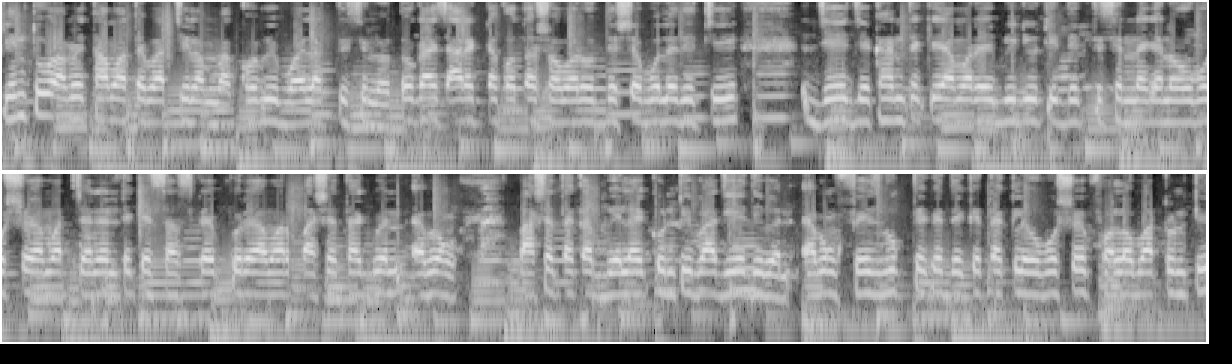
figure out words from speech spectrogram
কিন্তু আমি থামাতে পারছিলাম না, খুবই ভয় লাগতেছিল। তো গাইস আরেকটা কথা সবার উদ্দেশ্যে বলে দিচ্ছি, যে যেখান থেকে আমার এই ভিডিওটি দেখতেছেন না কেন, অবশ্যই আমার চ্যানেলটিকে সাবস্ক্রাইব করে আমার পাশে থাকবেন এবং পাশে থাকা বেল আইকনটি বাজিয়ে দিবেন। এবং ফেসবুক থেকে দেখে থাকলে অবশ্যই ফলো বাটনটি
